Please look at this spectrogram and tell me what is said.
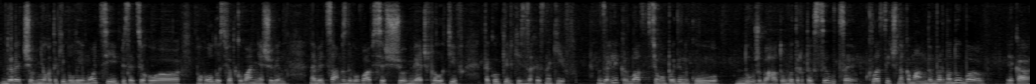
До речі, в нього такі були емоції після цього голу, святкування, що він навіть сам здивувався, що м'яч пролетів таку кількість захисників. Взагалі, Кривбас в цьому поєдинку дуже багато витратив сил. Це класична команда Вернодуба, яка,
